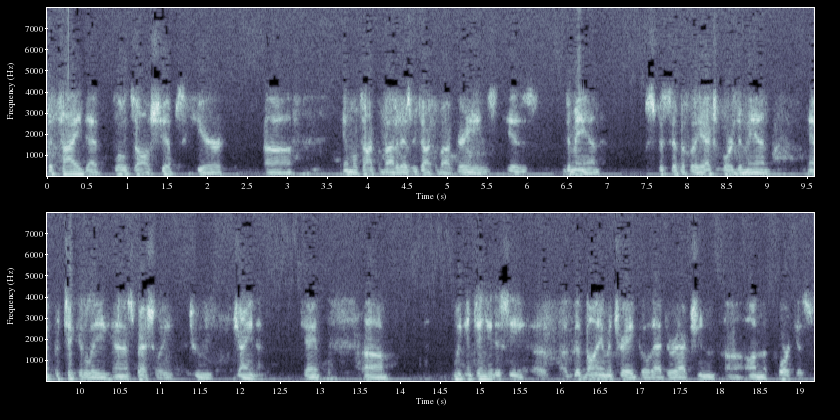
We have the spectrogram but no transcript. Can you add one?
the tide that floats all ships here, uh, and we'll talk about it as we talk about grains, is demand, specifically export demand, and particularly and especially to China. Okay. Um, we continue to see a, a, good volume of trade go that direction uh, on the pork as,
